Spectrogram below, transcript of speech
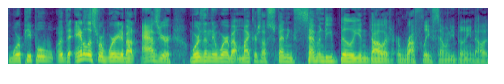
More people, the analysts were worried about Azure more than they were about Microsoft spending $70 billion, or roughly $70 billion, I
